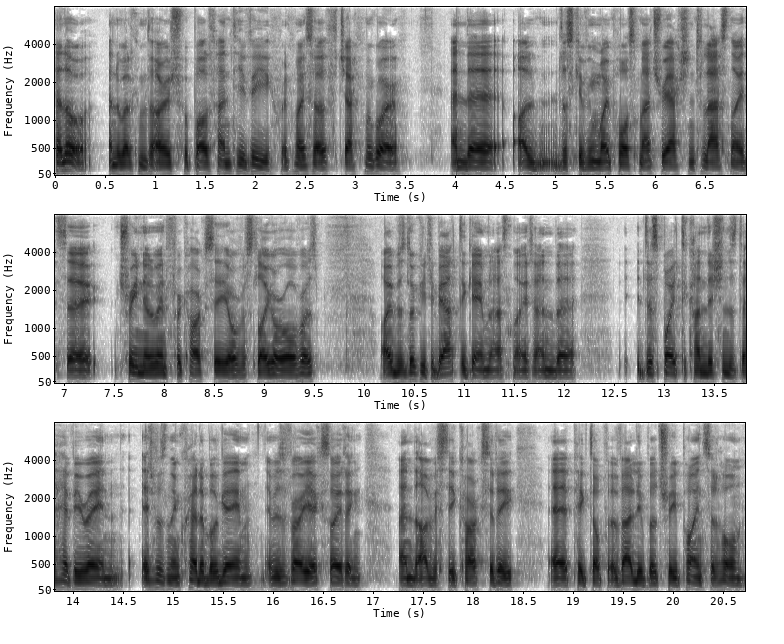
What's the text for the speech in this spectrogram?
Hello and welcome to Irish Football Fan TV with myself, Jack Maguire. And uh, I'm just giving my post match reaction to last night's 3 uh, 0 win for Cork City over Sligo Rovers. I was lucky to be at the game last night, and uh, despite the conditions, the heavy rain, it was an incredible game. It was very exciting, and obviously, Cork City uh, picked up a valuable three points at home.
